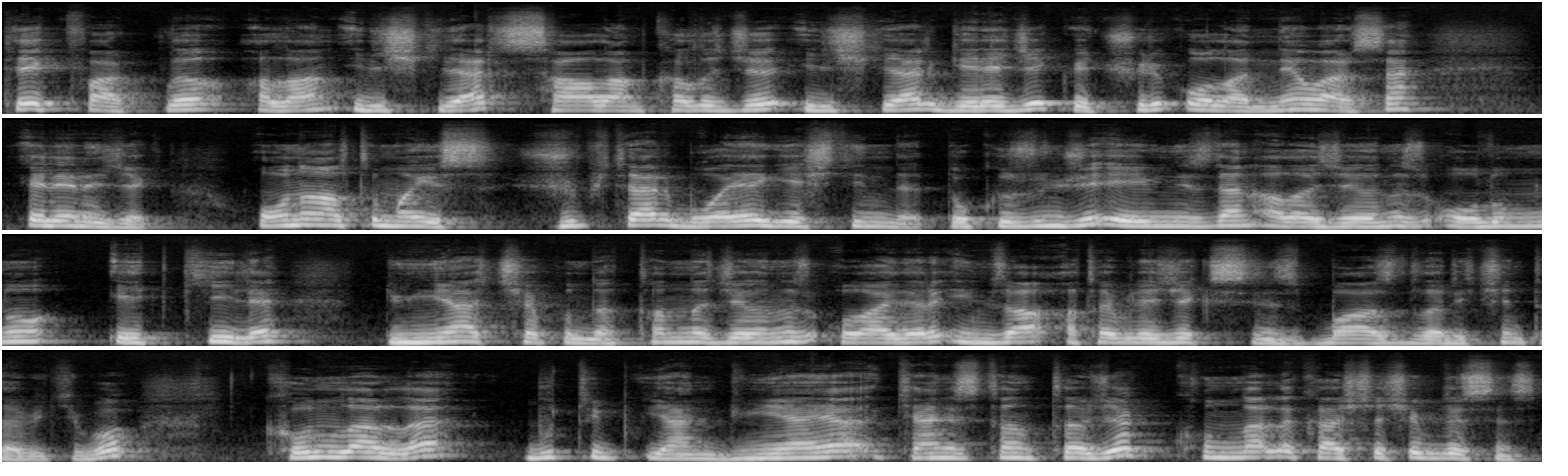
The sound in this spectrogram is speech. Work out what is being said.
Tek farklı alan ilişkiler, sağlam kalıcı ilişkiler, gelecek ve çürük olan ne varsa elenecek. 16 Mayıs Jüpiter boğaya geçtiğinde 9. evinizden alacağınız olumlu etkiyle dünya çapında tanınacağınız olaylara imza atabileceksiniz bazıları için tabii ki bu. Konularla bu tip yani dünyaya kendinizi tanıtacak konularla karşılaşabilirsiniz.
